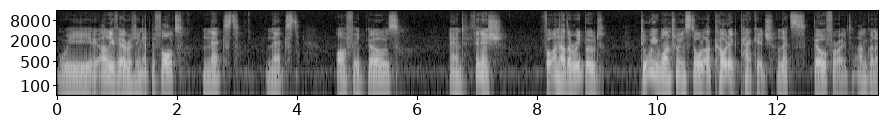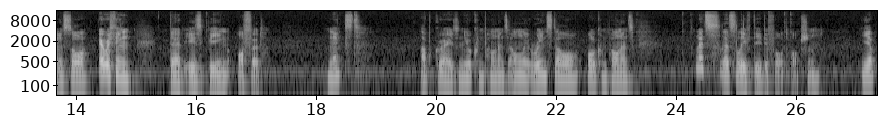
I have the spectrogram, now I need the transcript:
We I'll leave everything at default. Next, next, off it goes, and finish for another reboot. Do we want to install a codec package? Let's go for it. I'm gonna install everything that is being offered. Next, upgrade new components only, reinstall all components. Let's let's leave the default option. Yep,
